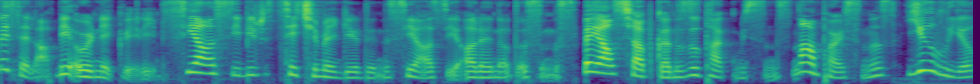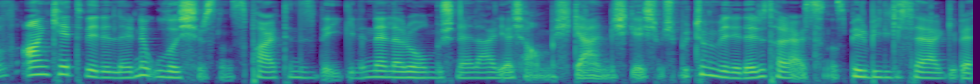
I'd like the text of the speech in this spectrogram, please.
Mesela bir örnek vereyim. Siyasi bir seçime girdiniz. Siyasi arenadasınız. Beyaz şapkanızı takmışsınız. Ne yaparsınız? Yıl yıl anket verilerine ulaşırsınız. Partinizle ilgili neler olmuş, neler yaşanmış, gelmiş, geçmiş. Bütün verileri tararsınız. Bir bilgisayar gibi.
